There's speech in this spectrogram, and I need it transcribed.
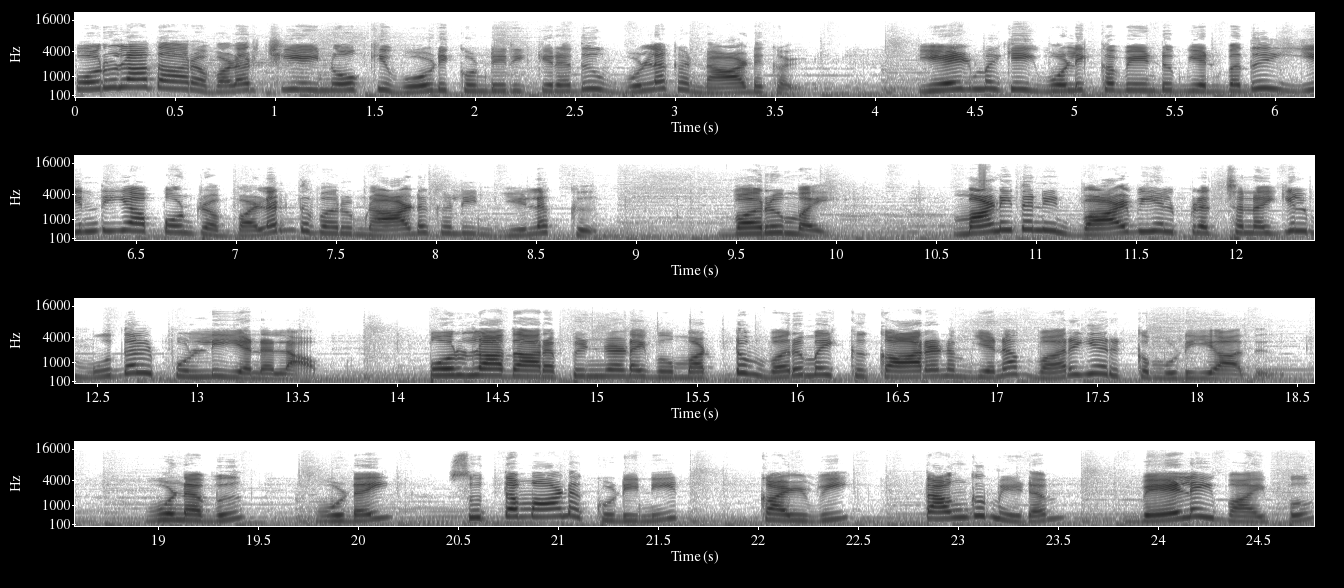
பொருளாதார வளர்ச்சியை நோக்கி ஓடிக்கொண்டிருக்கிறது உலக நாடுகள். ஏழ்மையை ஒழிக்க வேண்டும் என்பது இந்தியா போன்ற வளர்ந்து வரும் நாடுகளின் இலக்கு. வறுமை. மனிதனின் வாழ்வியல் பிரச்சனையில் முதல் புள்ளி எனலாம். பொருளாதார பின்னடைவு மட்டும் வறுமைக்கு காரணம் என வரையறுக்க முடியாது. உணவு உடை சுத்தமான குடிநீர் கல்வி தங்குமிடம் வேலைவாய்ப்பு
